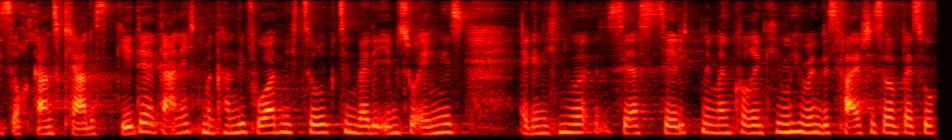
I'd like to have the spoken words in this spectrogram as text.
ist auch ganz klar, das geht ja gar nicht, man kann die Vorhaut nicht zurückziehen, weil die eben so eng ist. Eigentlich nur sehr selten, ich meine, korrigiere mich, wenn das falsch ist, aber bei so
